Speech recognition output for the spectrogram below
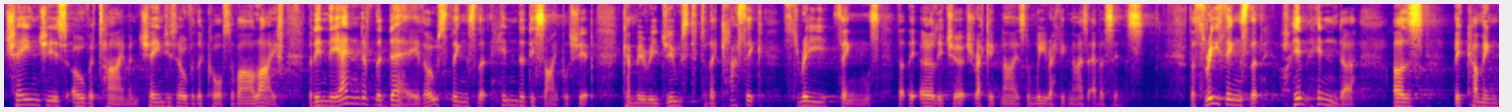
changes over time and changes over the course of our life. But in the end of the day, those things that hinder discipleship can be reduced to the classic three things that the early church recognized and we recognize ever since. The three things that hinder us becoming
